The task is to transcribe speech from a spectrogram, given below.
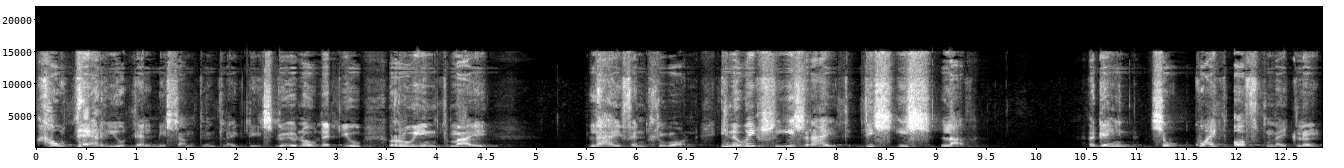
How dare you tell me something like this? Do you know that you ruined my life and so on? In a way, she is right. This is love. Again, so quite often I claim,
